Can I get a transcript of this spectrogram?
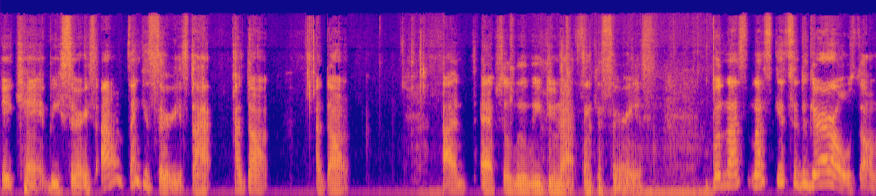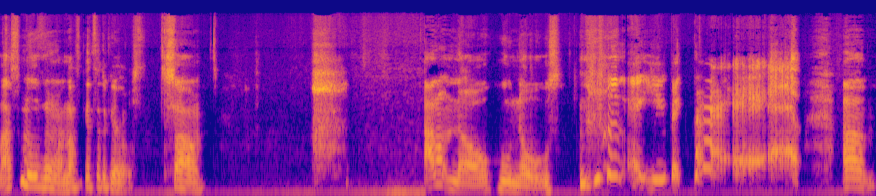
It can't be serious. I don't think it's serious, Doc. I don't. I don't. I absolutely do not think it's serious. But let's let's get to the girls though. Let's move on. Let's get to the girls. So I don't know who knows. hey you big. Um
